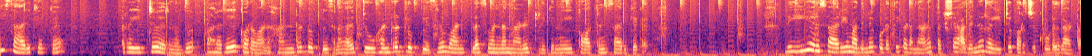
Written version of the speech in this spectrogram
ഈ സാരിക്കൊക്കെ റേറ്റ് വരുന്നത് വളരെ കുറവാണ്. ഹൺഡ്രഡ് റുപ്പീസാണ് അതായത് ടു ഹൺഡ്രഡ് റുപ്പീസിന് വൺ പ്ലസ് വൺ എന്നാണ് ഇട്ടിരിക്കുന്നത് ഈ കോട്ടൺ സാരിക്കൊക്കെ. ഇത് ഈ ഒരു സാരിയും അതിന്റെ കൂട്ടത്തിൽ കിടന്നാണ്. പക്ഷേ അതിന് റേറ്റ് കുറച്ച് കൂടുതലാട്ടോ.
